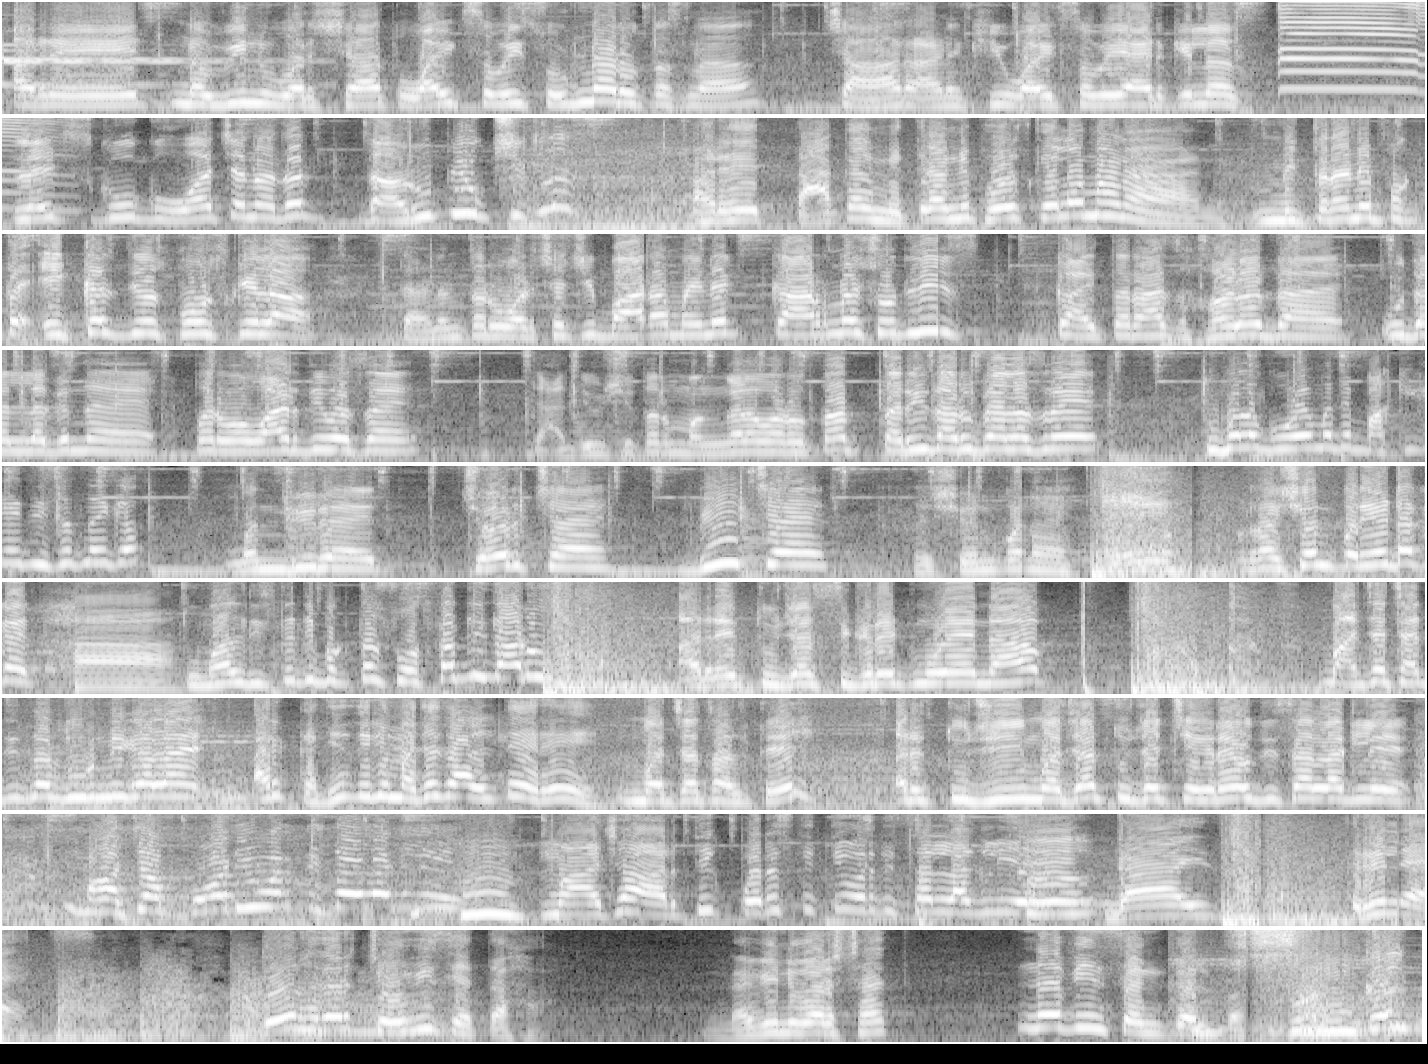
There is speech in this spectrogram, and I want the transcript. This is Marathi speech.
अरे नवीन वर्षात वाईट सवयी सोडणार होतास ना? चार आणखी वाईट सवयी ऍड केलंस. लेट्स गो गोवाच्या नादात दारू पिऊक शिकलस. अरे ता काय मित्रांनी फोर्स केला म्हणाल? मित्राने फक्त एकच दिवस फोर्स केला. त्यानंतर वर्षाची बारा महिने कारण शोधलीस. काय तर आज हळद आहे उद्या लग्न आहे परवा वाढदिवस आहे. त्या दिवशी तर मंगळवार होता तरी दारू प्यालास रे. तुम्हाला गोव्यामध्ये बाकी काही दिसत नाही का? मंदिर आहेत चर्च आहे बीच आहे रशियन पण आहे. रशियन पर्यटक आहेत. हा. तुम्हाला दिसते ती फक्त स्वस्तातली दारू. अरे तुझ्या सिगरेट मुळे ना माझ्या छातीतनं दूर निघालाय. अरे कधीतरी मजा चालते रे. मजा चालते? अरे तुझी मजा तुझ्या चेहऱ्यावर दिसायला लागली माझ्या बॉडीवर दिसायला लागली माझ्या आर्थिक परिस्थितीवर दिसायला लागली आहे गाईज रिलॅक्स दोन हजार चोवीस येत हा नवीन वर्षात नवीन संकल्प. संकल्प?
